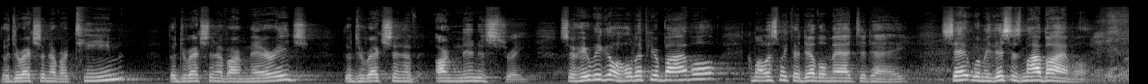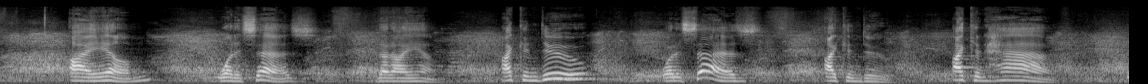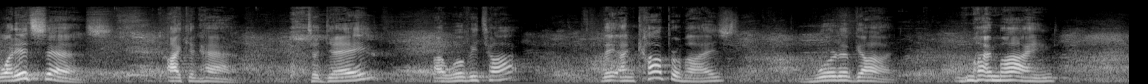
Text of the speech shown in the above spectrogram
the direction of our team, the direction of our marriage, the direction of our ministry. So here we go. Hold up your Bible. Come on, let's make the devil mad today. Say it with me. This is my Bible. Is my Bible. I, am I am what it says, what it says that I am. I can do, I can do what it says, I can do. I can have what it says I can have. Today, I will be taught the uncompromised Word of God. My mind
